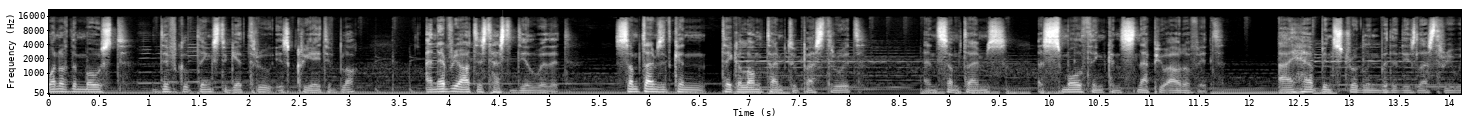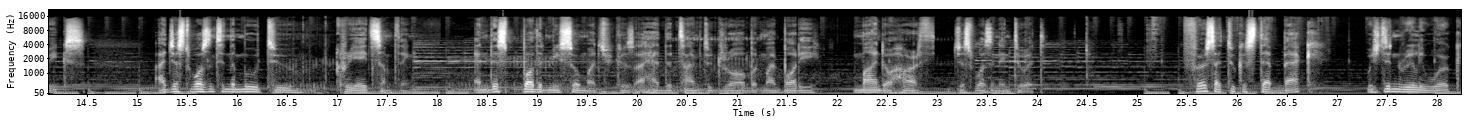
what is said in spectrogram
One of the most difficult things to get through is creative block, and every artist has to deal with it. Sometimes it can take a long time to pass through it, and sometimes a small thing can snap you out of it. I have been struggling with it these last three weeks. I just wasn't in the mood to create something. And this bothered me so much because I had the time to draw, but my body, mind, or heart just wasn't into it. First, I took a step back, which didn't really work.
